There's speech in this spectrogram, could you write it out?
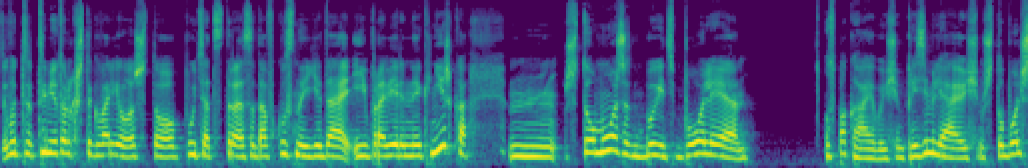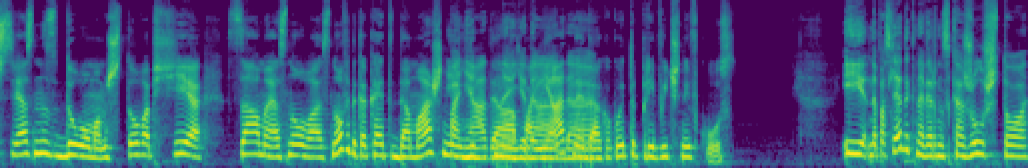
вот ты мне только что говорила, что путь от стресса, да, вкусная еда и проверенная книжка, что может быть более успокаивающим, приземляющим, что больше связано с домом, что вообще самая основа основ это какая-то домашняя понятная еда, еда понятная, да, да какой-то привычный вкус. И напоследок, наверное, скажу, что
